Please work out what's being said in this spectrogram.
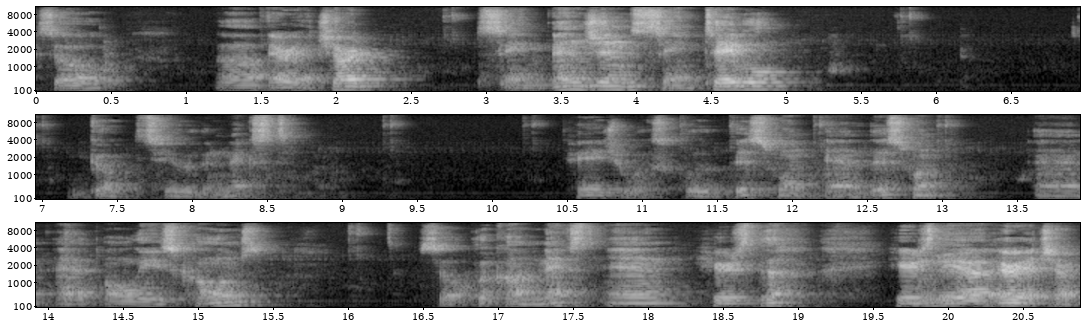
So uh, area chart, same engine, same table, go to the next page, we'll exclude this one and this one and add all these columns. So click on next and here's the here's the uh, area chart.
